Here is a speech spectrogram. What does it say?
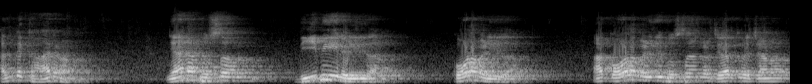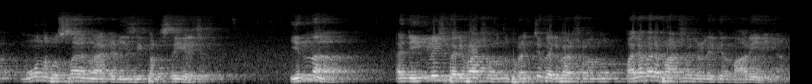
അതിന്റെ കാരണം ഞാൻ ആ പുസ്തകം ദീപികയിൽ എഴുതിയതാണ്. കോളം എഴുതിയതാണ്. ആ കോളം എഴുതിയ പുസ്തകങ്ങൾ ചേർത്ത് വെച്ചാണ് മൂന്ന് പുസ്തകങ്ങളായിട്ട് ഡി സി പ്രസിദ്ധീകരിച്ചത്. ഇന്ന് അതിന്റെ ഇംഗ്ലീഷ് പരിഭാഷ വന്നു ഫ്രഞ്ച് പരിഭാഷ വന്നു പല പല ഭാഷകളിലേക്ക് മാറിയിരിക്കുകയാണ്.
